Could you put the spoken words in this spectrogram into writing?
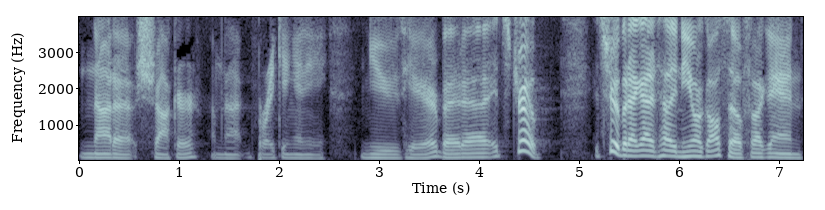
Not a shocker. I'm not breaking any news here, but uh, it's true. It's true. But I got to tell you, New York also fucking.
